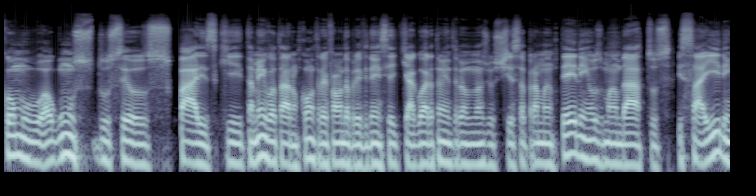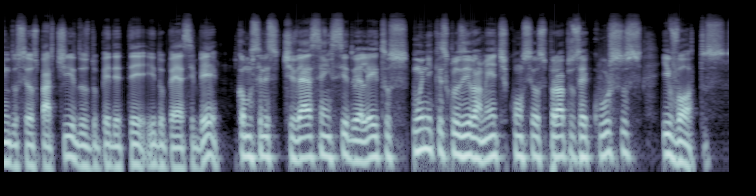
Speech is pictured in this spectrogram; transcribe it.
como alguns dos seus pares que também votaram contra a reforma da Previdência e que agora estão entrando na justiça para manterem os mandatos e saírem dos seus partidos, do PDT e do PSB, como se eles tivessem sido eleitos única e exclusivamente com seus próprios recursos e votos.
